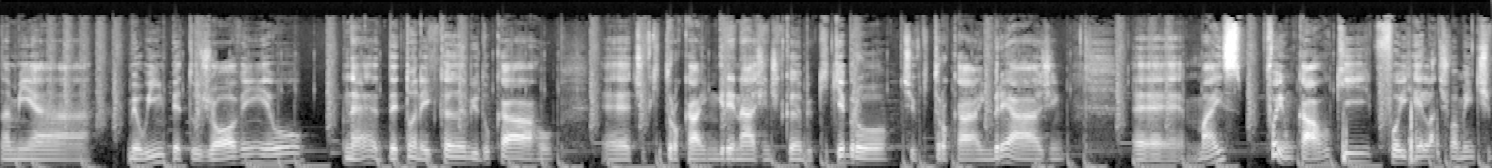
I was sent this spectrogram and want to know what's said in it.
na minha meu ímpeto jovem, eu, né, detonei câmbio do carro, é, tive que trocar a engrenagem de câmbio que quebrou, tive que trocar a embreagem. É, mas foi um carro que foi relativamente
